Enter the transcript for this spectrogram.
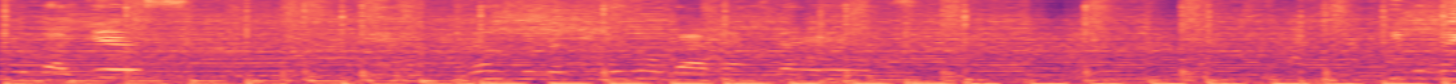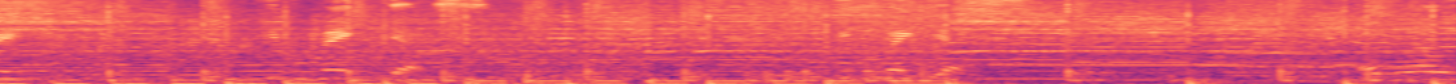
People about gifts. Gifts. There's another,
